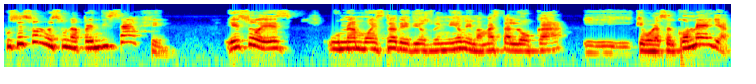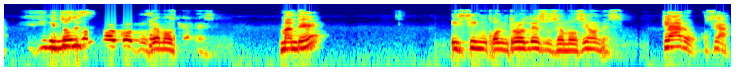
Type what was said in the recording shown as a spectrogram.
pues eso no es un aprendizaje. Eso es una muestra de Dios mío, mi mamá está loca y ¿qué voy a hacer con ella? Entonces, control con sus emociones. ¿Mandé? Y sin control de sus emociones. Claro, o sea,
